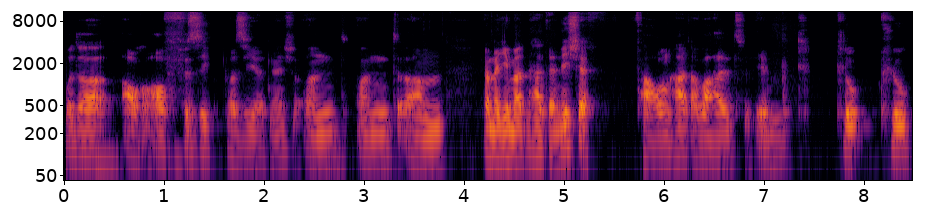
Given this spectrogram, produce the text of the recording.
oder auch auf Physik basiert. Nicht? Und, und ähm, wenn man jemanden hat, der nicht Erfahrung hat, aber halt eben klug, klug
